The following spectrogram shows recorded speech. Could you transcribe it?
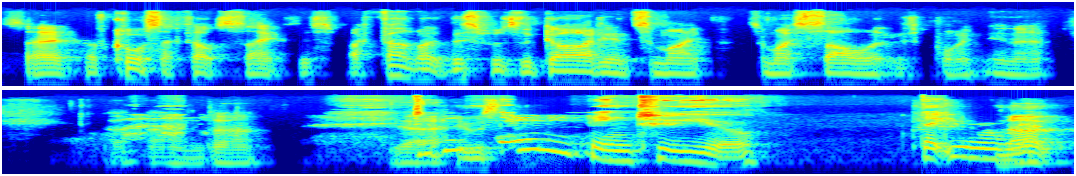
so of course I felt safe. This I felt like this was the guardian to my to my soul at this point. You know, wow. and uh, yeah, did he was, say anything to you? that you were no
